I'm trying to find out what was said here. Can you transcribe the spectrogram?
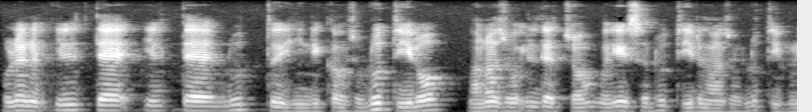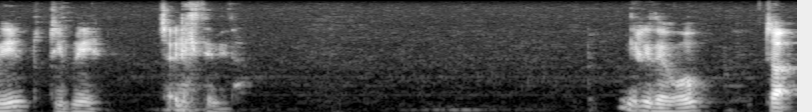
원래는 1대 1대 루트 2니까 그죠? 루트 2로 나눠주고 1 됐죠. 뭐 여기서 루트 2로 나눠주고 루트 2분의 1, 루트 2분의 1. 자, 이렇게 됩니다. 이렇게 되고 자,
